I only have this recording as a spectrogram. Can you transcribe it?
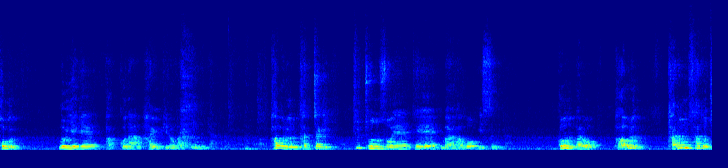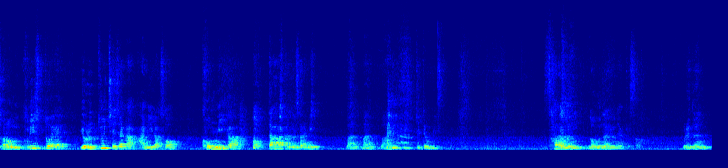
혹은 너희에게 받거나 할 필요가 있느냐? 바울은 갑자기 추천서에 대해 말하고 있습니다. 그거는 바로 바울은 다른 사도처럼 그리스도의 열두 제자가 아니라서 공의가 없다라는 사람이 많이 있기 때문입니다. 사람은 너무나 연약해서 우리는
